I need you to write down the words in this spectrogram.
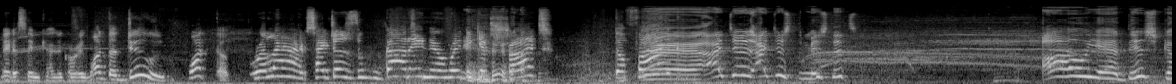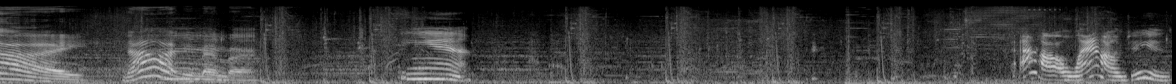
They're the same category. What the dude? What the? Relax! I just got in and ready to get shot. The fuck? Yeah, I just I just missed it. Oh yeah, this guy. Now I hmm. remember. Yeah. Oh Wow! Jeez.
